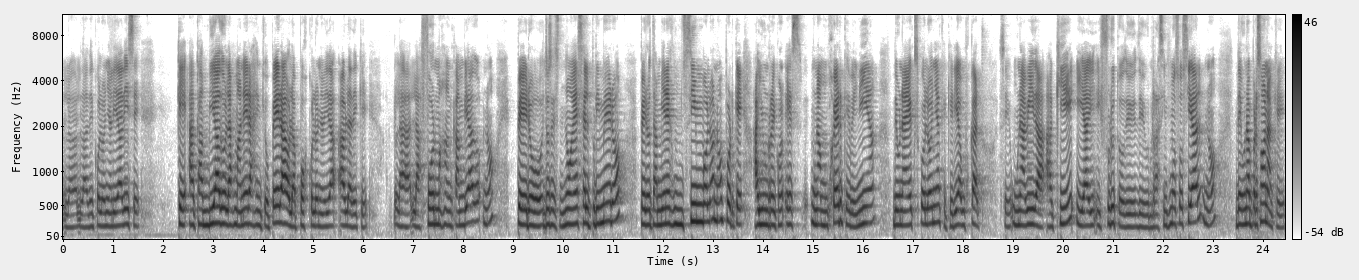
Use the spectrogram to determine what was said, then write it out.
la, la decolonialidad dice que ha cambiado las maneras en que opera, o la postcolonialidad habla de que las formas han cambiado, ¿no? Pero entonces no es el primero, pero también es un símbolo, ¿no? Porque hay un, es una mujer que venía de una ex colonia que quería buscar una vida aquí y hay fruto de, un racismo social, ¿no? De una persona que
